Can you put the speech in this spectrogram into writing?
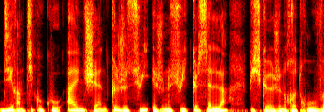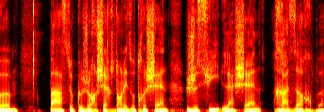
dire un petit coucou à une chaîne que je suis et je ne suis que celle-là puisque je ne retrouve euh, pas ce que je recherche dans les autres chaînes, je suis la chaîne Razorb.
